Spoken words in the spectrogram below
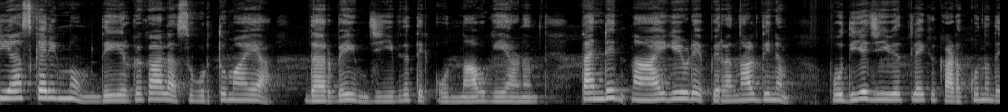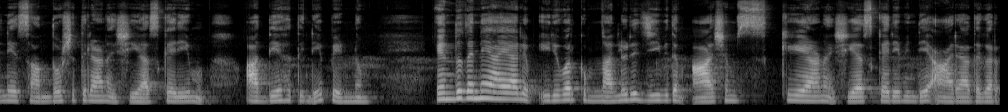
ഷിയാസ് കരീമും ദീർഘകാല സുഹൃത്തുമായ ദർബയും ജീവിതത്തിൽ ഒന്നാവുകയാണ്. തന്റെ നായികയുടെ പിറന്നാൾ ദിനം പുതിയ ജീവിതത്തിലേക്ക് കടക്കുന്നതിന്റെ സന്തോഷത്തിലാണ് ഷിയാസ് കരീമും അദ്ദേഹത്തിന്റെ പെണ്ണും. എന്തുതന്നെയായാലും ഇരുവർക്കും നല്ലൊരു ജീവിതം ആശംസിക്കുകയാണ് ഷിയാസ് കരീമിന്റെ ആരാധകർ.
